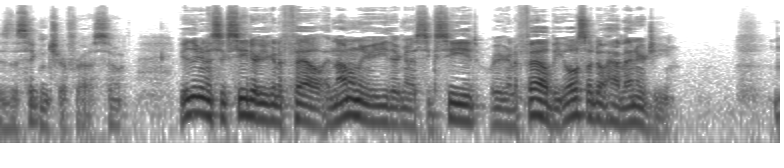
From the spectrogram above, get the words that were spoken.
is the signature for us. So you're either going to succeed or you're going to fail. And not only are you either going to succeed or you're going to fail, but you also don't have energy.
